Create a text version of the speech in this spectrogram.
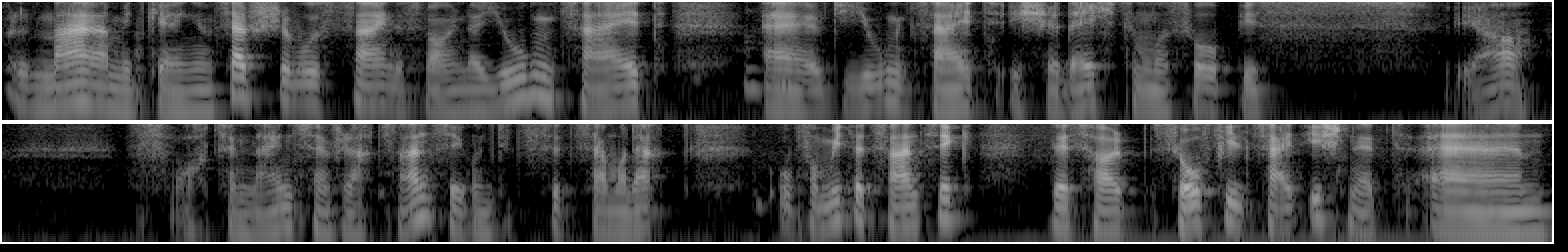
Mara mit geringem Selbstbewusstsein, das war in der Jugendzeit. Mhm. Äh, die Jugendzeit ist ja echt so, so bis, ja, 18, 19, vielleicht 20 und jetzt, jetzt haben wir gedacht, oh, von Mitte 20, deshalb so viel Zeit ist nicht. Ähm,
